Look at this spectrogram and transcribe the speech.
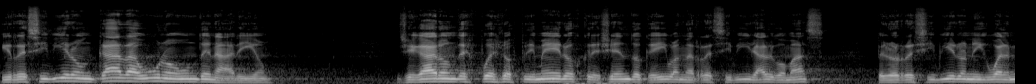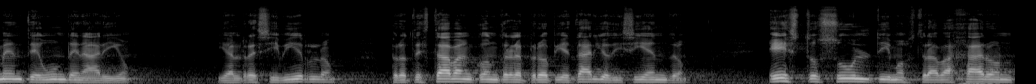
y recibieron cada uno un denario. Llegaron después los primeros creyendo que iban a recibir algo más, pero recibieron igualmente un denario. Y al recibirlo, protestaban contra el propietario diciendo, estos últimos trabajaron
